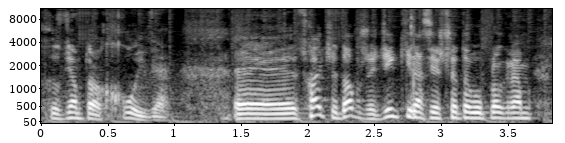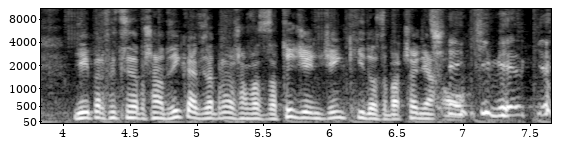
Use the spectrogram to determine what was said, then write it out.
ch- z nią to chuj wie. E, słuchajcie, dobrze, dzięki raz jeszcze, to był program Jej Perfekcyjna Zapraszam na Drinka i zapraszam was za tydzień. Dzięki, do zobaczenia. O. Dzięki wielkie.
